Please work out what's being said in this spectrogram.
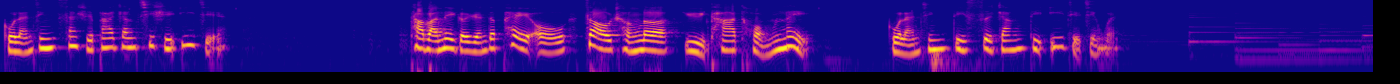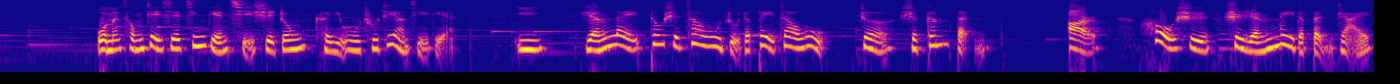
古兰经三十八章七十一节。他把那个人的配偶造成了与他同类，《古兰经》第四章第一节经文。我们从这些经典启示中可以悟出这样几点：一、人类都是造物主的被造物，这是根本；二、后世是人类的本宅，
